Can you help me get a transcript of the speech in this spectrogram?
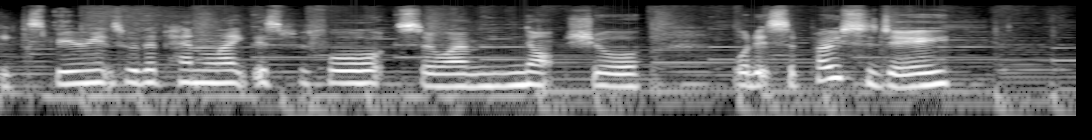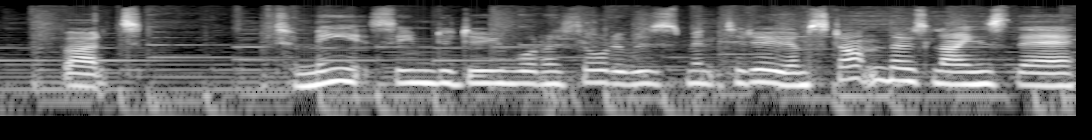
experience with a pen like this before, so I'm not sure what it's supposed to do, but to me it seemed to do what I thought it was meant to do. I'm starting those lines there,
